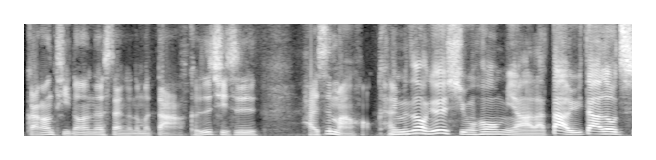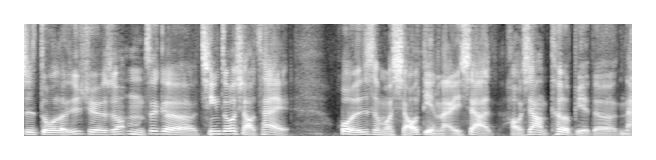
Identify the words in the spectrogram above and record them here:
刚刚提到的那三个那么大，可是其实还是蛮好看。你们这种就是熊后面啦，大鱼大肉吃多了就觉得说，嗯，这个青州小菜。或者是什么小点来一下，好像特别的难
